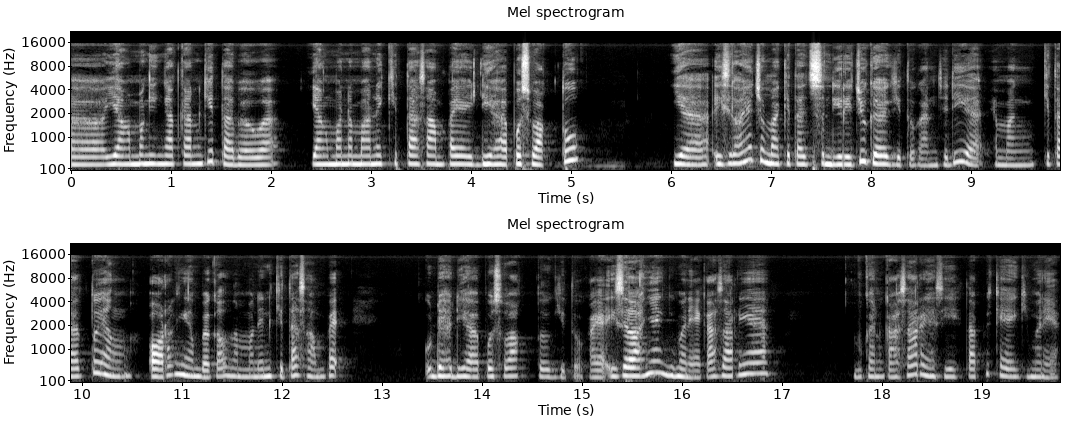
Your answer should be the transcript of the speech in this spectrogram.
uh, yang mengingatkan kita bahwa yang menemani kita sampai dihapus waktu ya istilahnya cuma kita sendiri juga gitu kan jadi ya emang kita tuh yang orang yang bakal nemenin kita sampai udah dihapus waktu gitu. Kayak istilahnya gimana ya kasarnya bukan kasar ya sih tapi kayak gimana ya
